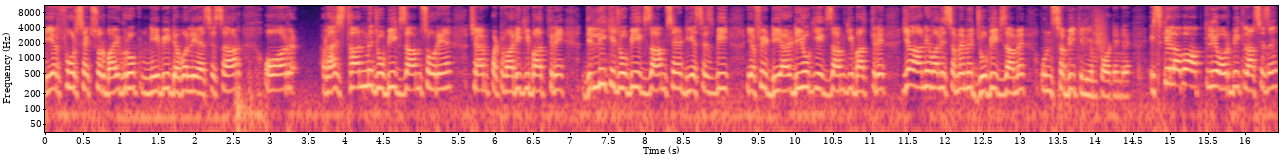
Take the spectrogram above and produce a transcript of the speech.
air force X और Y group navy double A SSR और राजस्थान में जो भी एग्ज़ाम्स हो रहे हैं, चाहे हम पटवारी की बात करें, दिल्ली के जो भी एग्ज़ाम्स हैं डीएसएसबी या फिर डीआरडीओ की एग्ज़ाम की बात करें, या आने वाले समय में जो भी एग्ज़ाम है, उन सभी के लिए इंपॉर्टेंट है। इसके अलावा आपके लिए और भी क्लासेस हैं।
